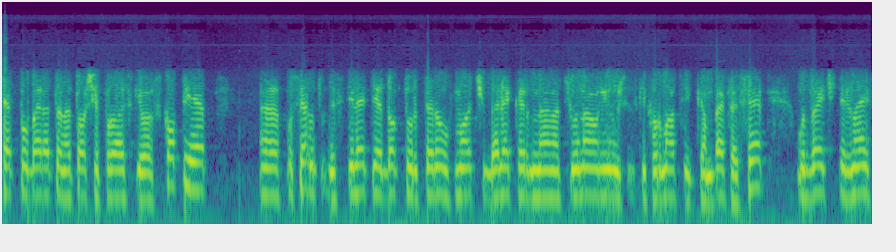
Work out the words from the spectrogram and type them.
след победата на Тоши Проевски в Скопия. В последното десетилетие доктор Тарълов младши бе лекар на национални университетски формации към БФС. От 2014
